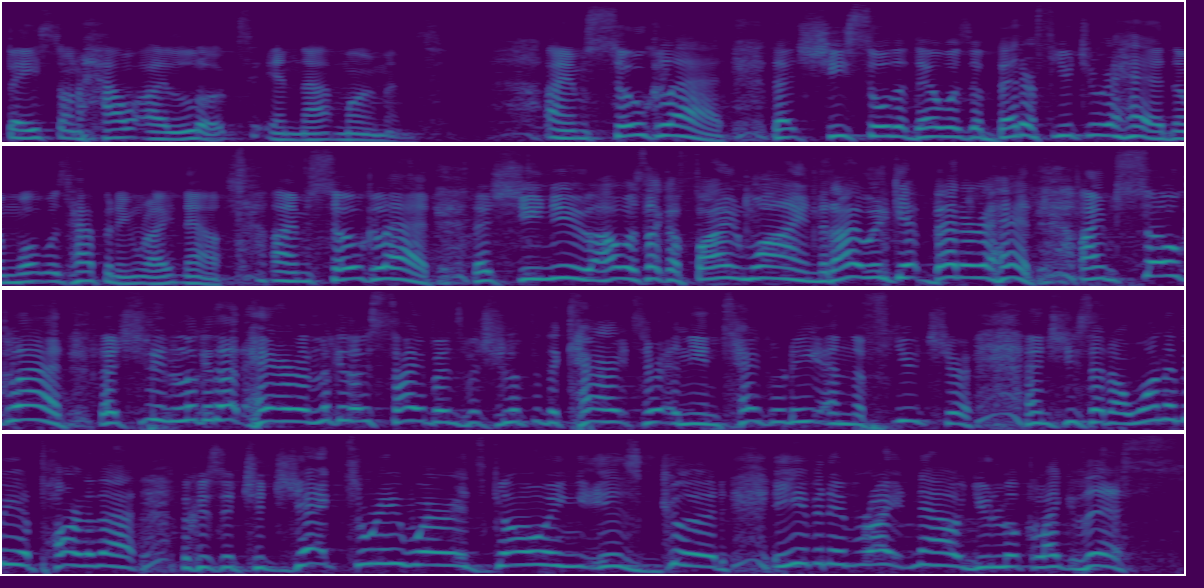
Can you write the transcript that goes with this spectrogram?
based on how I looked in that moment. I am so glad that she saw that there was a better future ahead than what was happening right now. I'm so glad that she knew I was like a fine wine, that I would get better ahead. I'm so glad that she didn't look at that hair and look at those sideburns, but she looked at the character and the integrity and the future. And she said, I want to be a part of that because the trajectory where it's going is good, even if right now you look like this.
